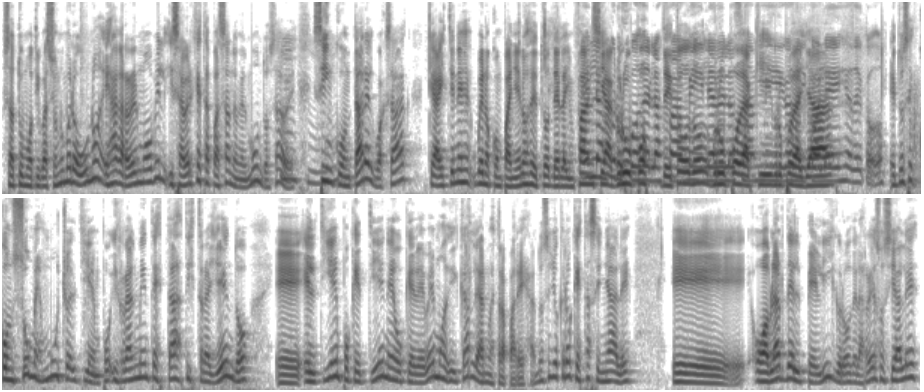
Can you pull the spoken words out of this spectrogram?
sea, tu motivación número uno es agarrar el móvil y saber qué está pasando en el mundo, ¿sabes? Sin contar el WhatsApp, que ahí tienes, bueno, compañeros de, de la infancia, grupos de, todo, grupo de, aquí, grupo de allá. de todo. Entonces consumes mucho el tiempo y realmente estás distrayendo eh, el tiempo que tiene o que debemos dedicarle a nuestra pareja. Entonces yo creo que estas señales eh, o hablar del peligro de las redes sociales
